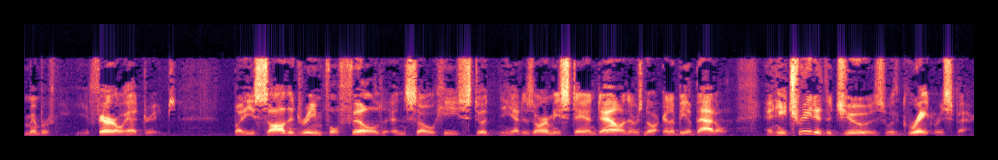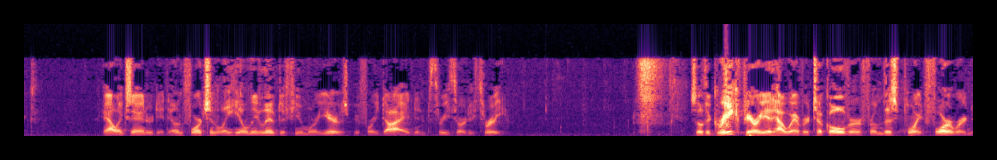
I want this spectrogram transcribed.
Remember, Pharaoh had dreams. But he saw the dream fulfilled, and so he stood, he had his army stand down. There was not going to be a battle. And he treated the Jews with great respect. Alexander did. Unfortunately, he only lived a few more years before he died in 333. So the Greek period, however, took over from this point forward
